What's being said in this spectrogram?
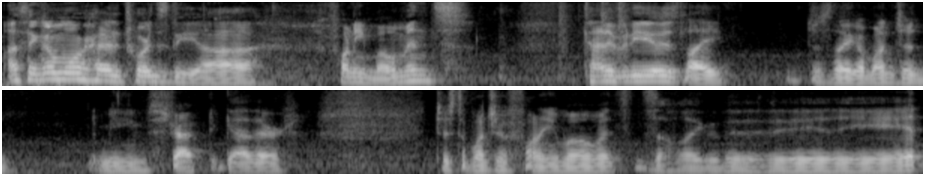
I think I'm more headed towards the uh funny moments kind of videos like just like a bunch of memes strapped together. Just a bunch of funny moments and stuff like that.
